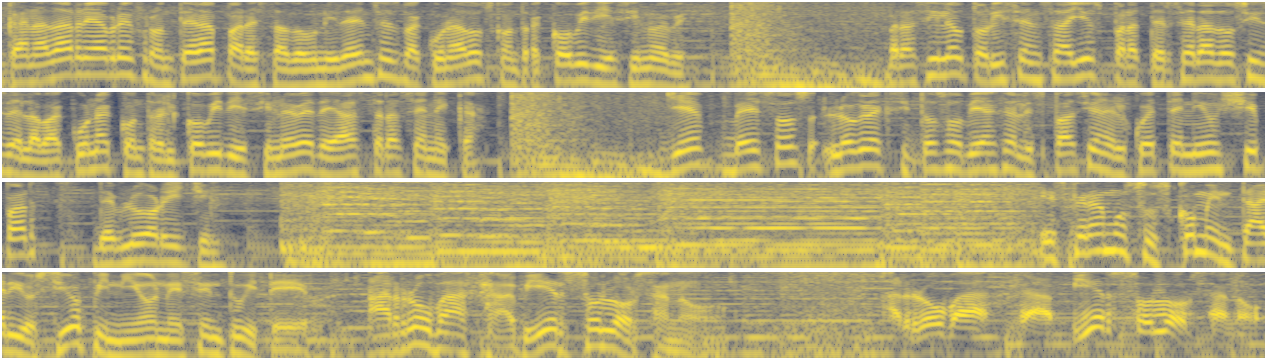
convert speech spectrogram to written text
Canadá reabre frontera para estadounidenses vacunados contra COVID-19. Brasil autoriza ensayos para tercera dosis de la vacuna contra el COVID-19 de AstraZeneca. Jeff Bezos logra exitoso viaje al espacio en el cohete New Shepard de Blue Origin. Esperamos sus comentarios y opiniones en Twitter. Arroba Javier Solórzano. Arroba Javier Solórzano.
